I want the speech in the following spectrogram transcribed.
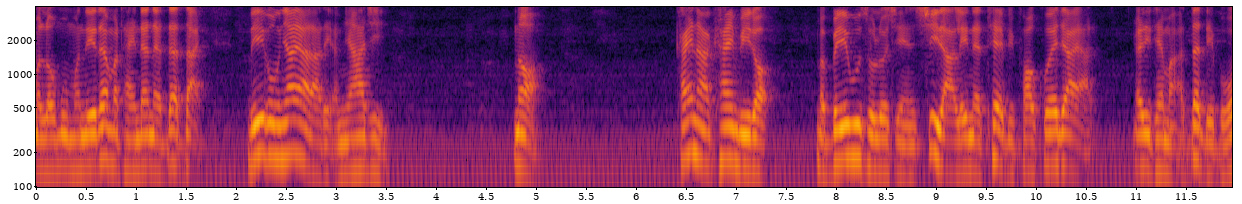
မလုံးမှုမနေတတ်မထိုင်တတ်နဲ့တက်တိုက်သေးကုန်ကြရတာတွေအများကြီးနော်ခိုင်းတာခိုင်းပြီးတော့မပေးဘူးဆိုလို့ရှရင်ရှိတာလေးနဲ့ထည့်ပြီးဖောက်ခွဲကြရတယ်အဲ့ဒီထဲမှာအသက်တွေဘဝ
